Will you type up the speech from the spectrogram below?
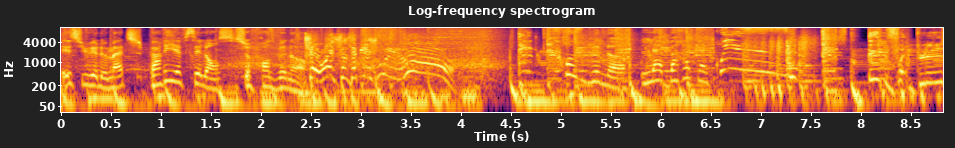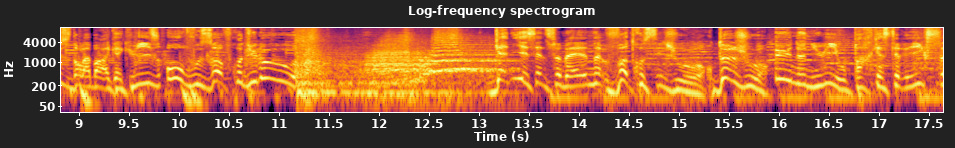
et suivez le match Paris FC Lens sur France Bleu Nord. Ouais, ça bien joué oh France Bleu Nord, la baraque à quiz. Une fois de plus, dans la baraque à quiz, on vous offre du lourd. Gagnez cette semaine votre séjour. Deux jours, une nuit au parc Astérix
